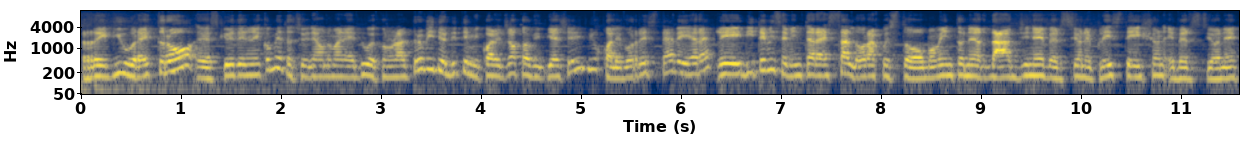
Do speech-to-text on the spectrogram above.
review retro, eh, scriveteli nei commenti, ci vediamo domani alle 2 con un altro video. Ditemi quale gioco vi piace di più, quale vorreste avere. E ditemi se vi interessa allora questo momento nerdaggine versione, PlayStation e versione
